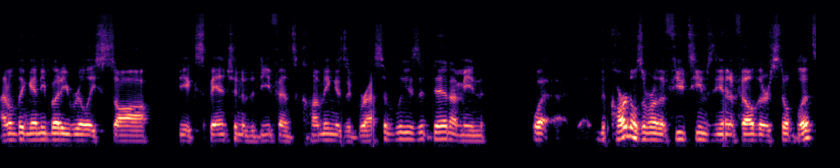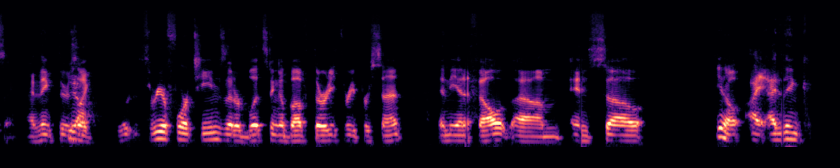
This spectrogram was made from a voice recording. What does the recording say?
I don't think anybody really saw the expansion of the defense coming as aggressively as it did. I mean, what the Cardinals are one of the few teams in the NFL that are still blitzing. I think there's yeah. like three or four teams that are blitzing above 33% in the NFL. Um, and so, you know, I, I think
